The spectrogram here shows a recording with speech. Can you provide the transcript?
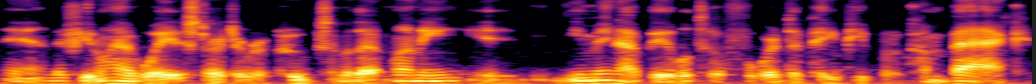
And if you don't have a way to start to recoup some of that money, it, you may not be able to afford to pay people to come back,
